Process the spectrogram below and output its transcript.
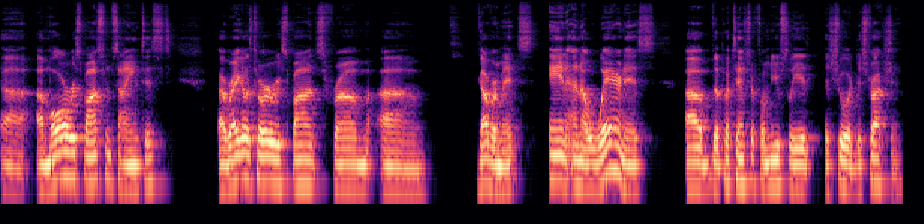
uh, a moral response from scientists, a regulatory response from um, governments, and an awareness of the potential for mutually assured destruction.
